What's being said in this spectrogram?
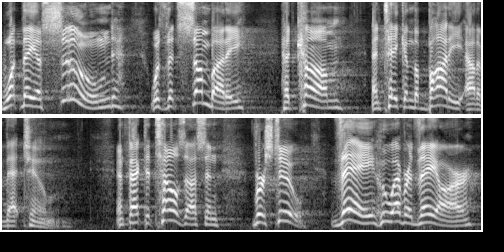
what they assumed was that somebody had come and taken the body out of that tomb. In fact, it tells us in verse 2 they, whoever they are,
